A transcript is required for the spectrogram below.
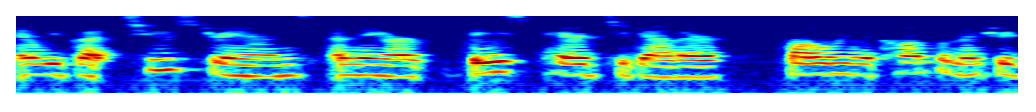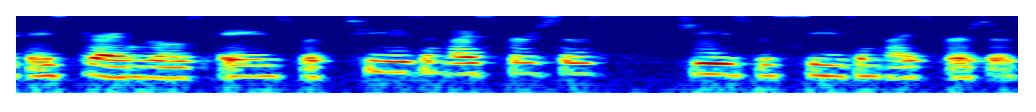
and we've got two strands and they are base paired together following the complementary base pairing rules, A's with T's and vice versa, G's with C's and vice versa.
